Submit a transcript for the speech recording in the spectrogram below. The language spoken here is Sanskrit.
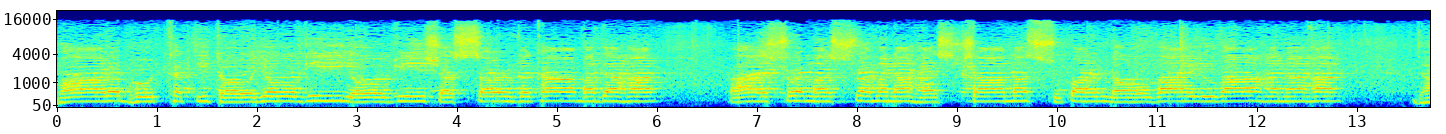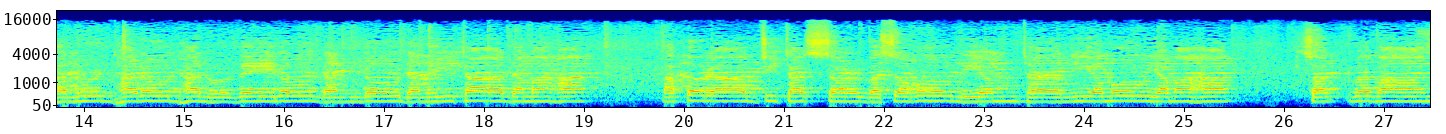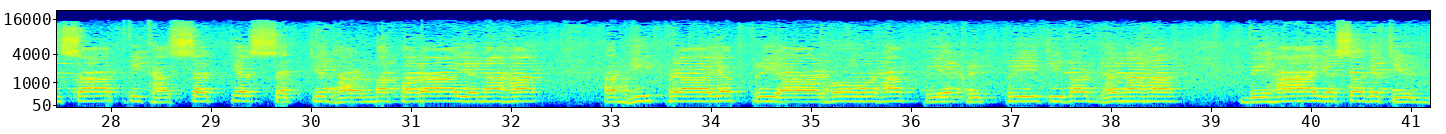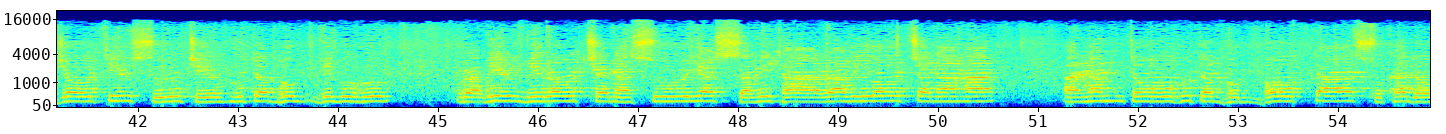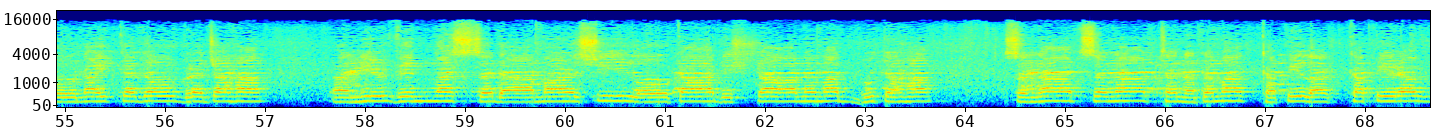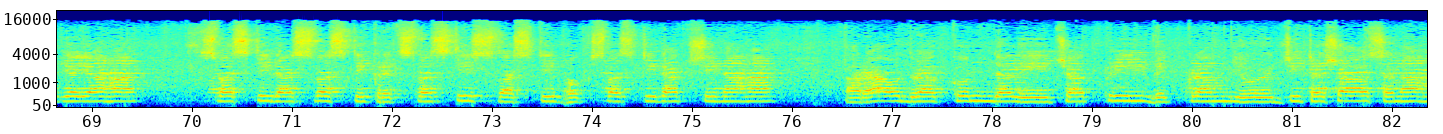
भारभूत्खतितो योगी योगीशः सर्वकामदः। आश्रमश्रमणः क्षामः सुपर्णो वायुवाहनः। धनुर्धरो धनुर्वेदो दण्डो दमयिता दमः अपराजितः सर्वसहो नियन्थ नियमो यमः सत्त्ववान् सात्विकः सत्यः सत्यधर्मपरायणः। अभिप्रायप्रियार्होः प्रियकृत्प्रीतिवर्धनः विहाय सगतिर्ज्योतिर्सुरुचिर्हुतभुग्विभुः रविर्विरोचनः सूर्यः सविता रविलोचनः। अनन्तो हुतभुग्भोक्ता सुखदो नैकदोऽग्रजः अनिर्विन्नः सदा महर्षि लोकादिष्टानमद्भुतः सनात् सनातनतमः कपिलः कपिरव्ययः स्वस्तिदः स्वस्तिकृत् स्वस्ति स्वस्ति भुक् स्वस्ति दक्षिणः रौद्रकुन्दली चक्री विक्रम्युर्जितशासनः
